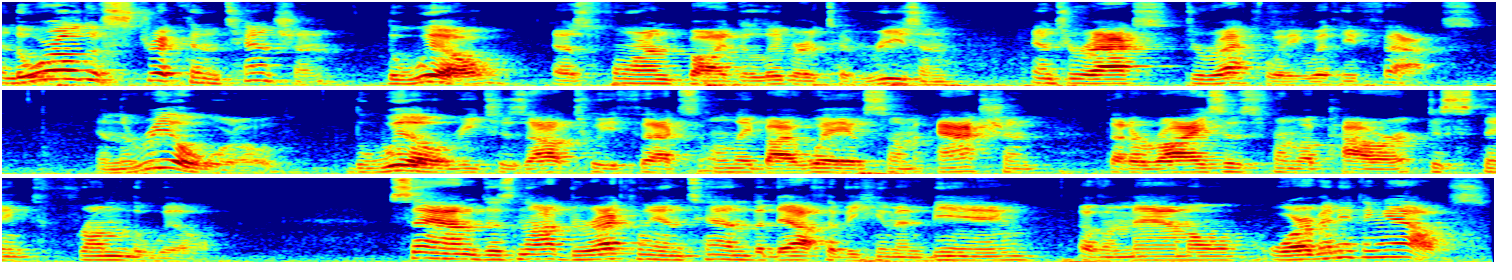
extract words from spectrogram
In the world of strict intention, the will, as formed by deliberative reason, interacts directly with effects. In the real world, the will reaches out to effects only by way of some action that arises from a power distinct from the will. Sam does not directly intend the death of a human being, of a mammal, or of anything else.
